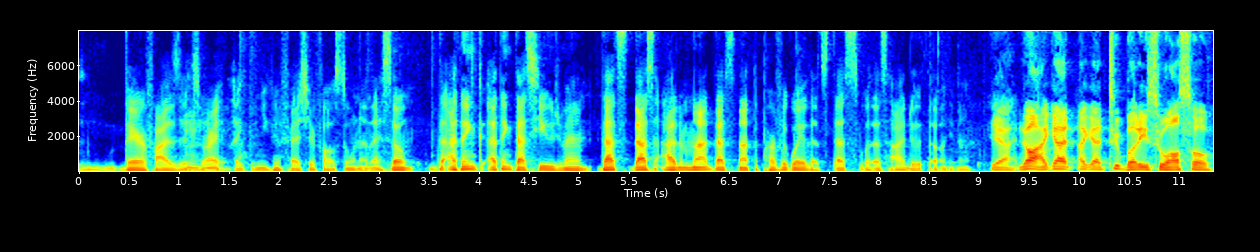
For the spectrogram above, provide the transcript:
verifies this, Mhm. right? Like when you confess your faults to one another. So th- I think I think that's huge, man. That's that's I'm not that's not the perfect way. That's that's what that's how I do it though, you know. Yeah, no, I got I got two buddies who also,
